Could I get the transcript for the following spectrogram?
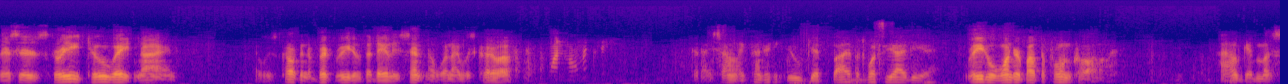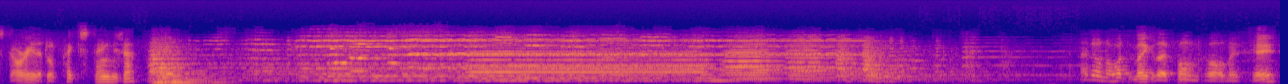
This is 3289. I was talking to Britt Reed of the Daily Sentinel when I was cut off. One moment, please. Did I sound like Finnerty? You get by, but what's the idea? Reed will wonder about the phone call. I'll give him a story that'll fix things up. I don't know what to make of that phone call, Miss Case.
